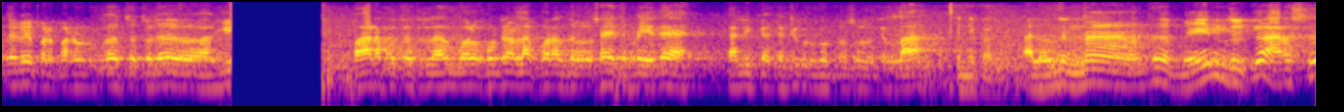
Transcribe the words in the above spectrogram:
உதவி பண்ண பண்ணணும். அங்கீ பாடப்புத்தகத்தில் போல கொண்டு எல்லாம் போகிற அந்த விவசாயத்தினுடைய இதை கல்வி க- கற்றுக் கொடுக்கணும் சொல்லுங்கள்லாம் கண்டிப்பாங்க அதில் வந்து என்ன வந்து மெயின் இருக்கு. அரசு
